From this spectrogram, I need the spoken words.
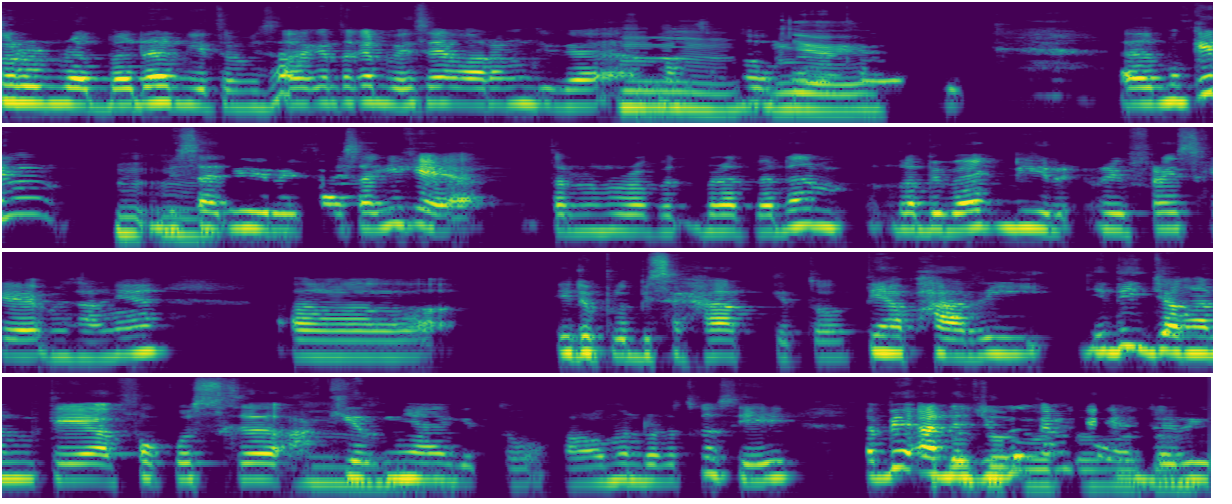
turun berat badan gitu. Misalnya kita kan biasanya orang juga Mhm, tuh buat iya iya. resolusi. Eee, mungkin bisa Mhm. di-revise lagi kayak turun berat badan lebih baik di-rephrase kayak misalnya, eee, hidup lebih sehat gitu tiap hari. Jadi jangan kayak fokus ke Mmm. akhirnya gitu, kalau menurutku sih. Tapi ada Betul juga kan betul kayak betul. dari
